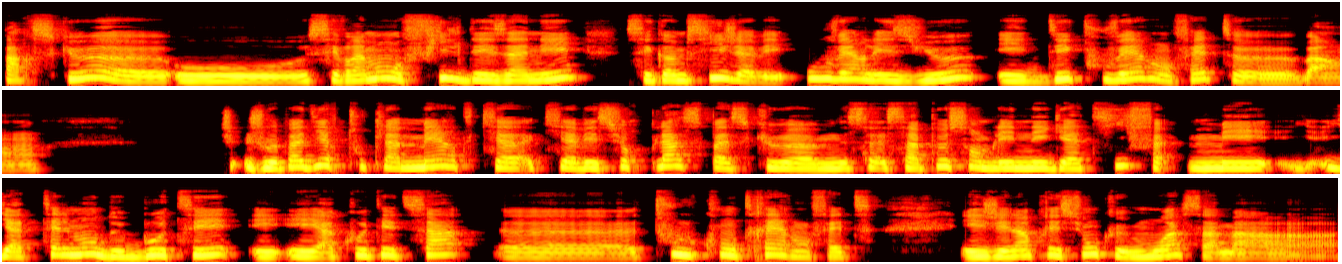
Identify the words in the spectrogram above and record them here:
parce que c'est vraiment au fil des années, c'est comme si j'avais ouvert les yeux et découvert en fait ben, je veux pas dire toute la merde qu'il y, avait sur place parce que euh, ça, peut sembler négatif, mais il y a tellement de beauté et, à côté de ça, euh, tout le contraire en fait. Et j'ai l'impression que moi, ça m'a,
